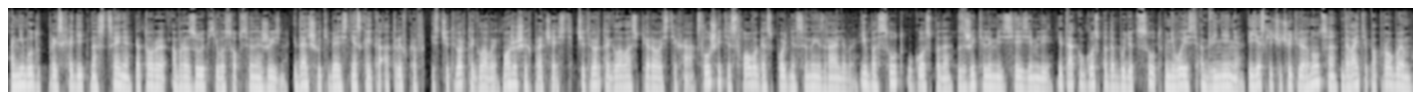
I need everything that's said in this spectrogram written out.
Они будут происходить на сцене, которая образует его собственная жизнь. И дальше у тебя есть несколько отрывков из четвертой главы. Можешь их прочесть. Четвертая глава с первого стиха. «Слушайте слово Господне, сыны Израилевы, ибо суд у Господа с жителями всей земли. Итак, у Господа будет суд, у него есть обвинение объединения. И если чуть-чуть вернуться, давайте попробуем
